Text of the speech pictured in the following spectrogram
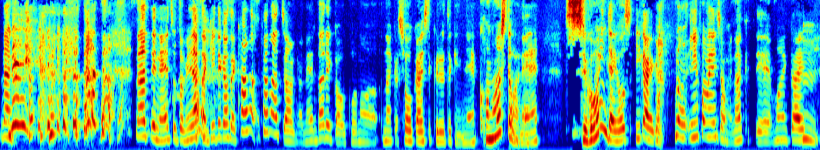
なんか だってねちょっと皆さん聞いてください。かなかなちゃんがね誰かをこのなんか紹介してくれるときにねこの人はねすごいんだよ以外のインフォメーションがなくて毎回うん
